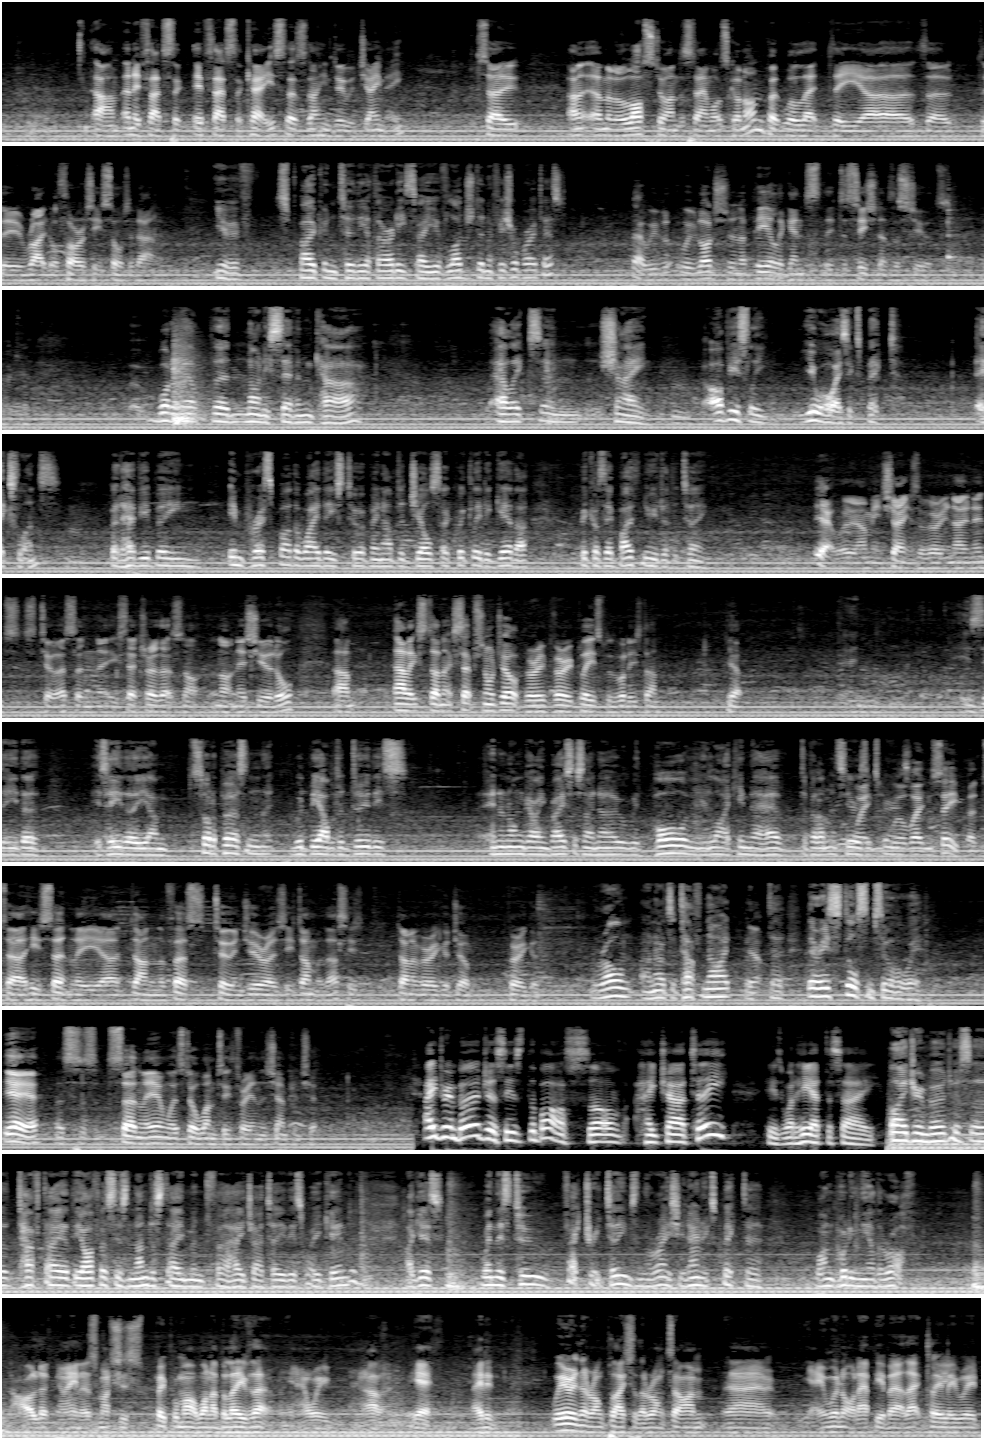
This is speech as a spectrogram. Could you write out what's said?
um, and if that's the if that's the case, that's nothing to do with Jamie. So I'm, at a loss to understand what's gone on, but we'll let the uh, the the right authorities sort it out. You've spoken to the authorities, so you've lodged an official protest? No, we've we've lodged an appeal against the decision of the stewards. What about the 97 car? Alex and Shane. Obviously, you always expect excellence, but have you been impressed by the way these two have been able to gel so quickly together because they're both new to the team? Yeah, well, I mean, Shane's a very known instance to us, and etc. That's not not an issue at all. Um, Alex done an exceptional job. Very very pleased with what he's done. Yeah. Is he the is he the um, sort of person that would be able to do this in an ongoing basis? I know with Paul, you like him to have development We'll series wait, experience. We'll wait and see, but uh, he's certainly uh, done the first two enduros he's done with us. He's done a very good job. Very good. Rolling. I know it's a tough night, but uh, there is still some silverware. Yeah, yeah, this is certainly, and we're still one, two, three in the championship. Adrian Burgess is the boss of HRT. Here's what he had to say. Well, Adrian Burgess, a tough day at the office is an understatement for HRT this weekend. I guess when there's two factory teams in the race, you don't expect uh, one putting the other off. Oh, look, I mean, as much as people might want to believe that, you know, we, yeah, they did. We were in the wrong place at the wrong time. Uh, yeah, we're not happy about that. Clearly, we'd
